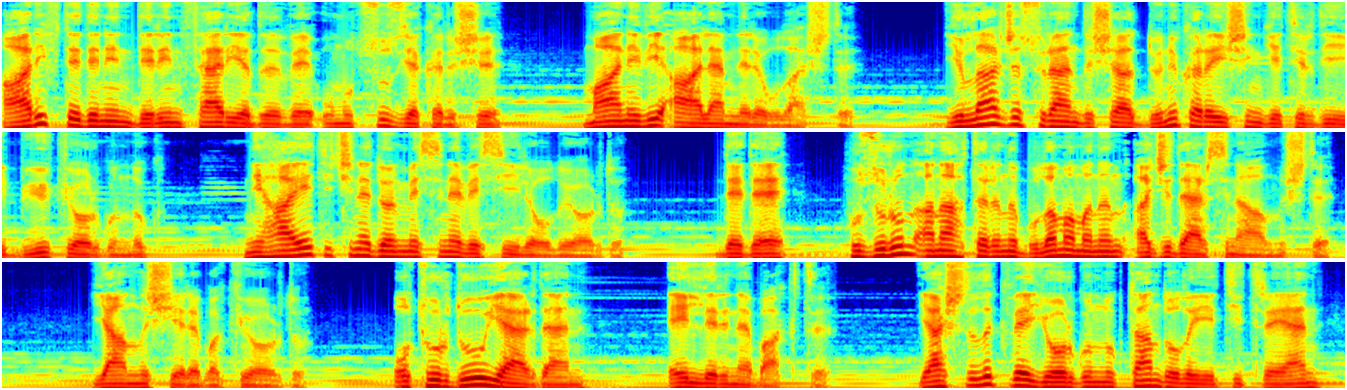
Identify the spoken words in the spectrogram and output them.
Arif dedenin derin feryadı ve umutsuz yakarışı, manevi alemlere ulaştı. Yıllarca süren dışa dönük arayışın getirdiği büyük yorgunluk, nihayet içine dönmesine vesile oluyordu. Dede, huzurun anahtarını bulamamanın acı dersini almıştı. Yanlış yere bakıyordu. Oturduğu yerden ellerine baktı. Yaşlılık ve yorgunluktan dolayı titreyen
